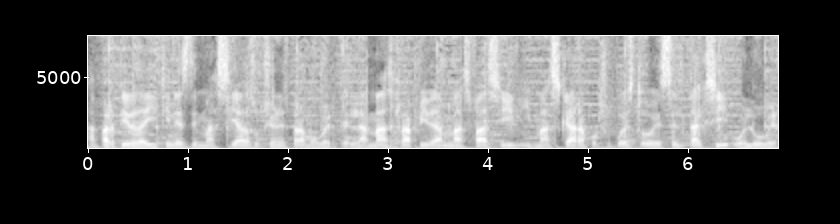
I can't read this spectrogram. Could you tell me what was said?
A partir de ahí tienes demasiadas opciones para moverte. La más rápida, más fácil y más cara, por supuesto, es el taxi o el Uber.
